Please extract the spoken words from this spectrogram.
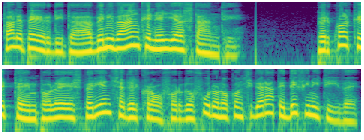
Tale perdita avveniva anche negli astanti. Per qualche tempo le esperienze del Crawford furono considerate definitive.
